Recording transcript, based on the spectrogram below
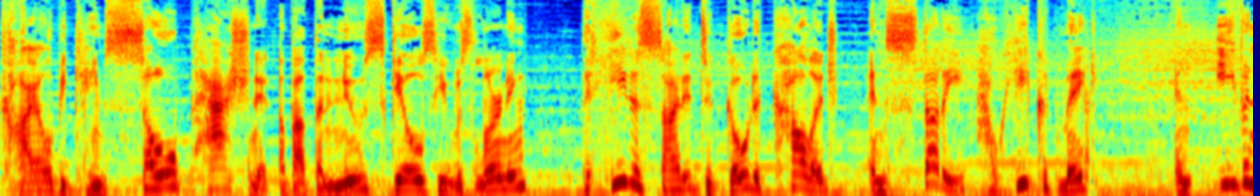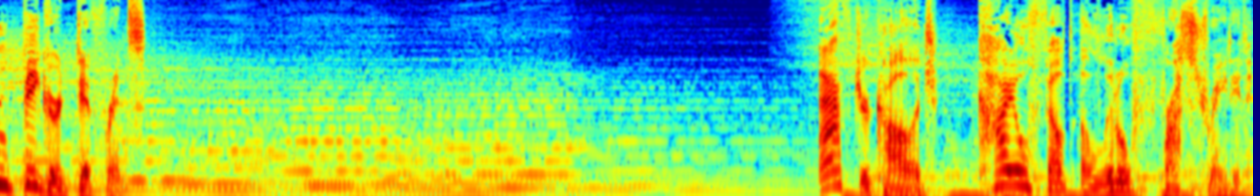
Kyle became so passionate about the new skills he was learning that he decided to go to college and study how he could make an even bigger difference. After college, Kyle felt a little frustrated.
